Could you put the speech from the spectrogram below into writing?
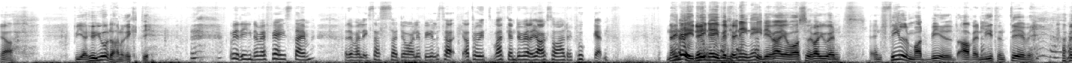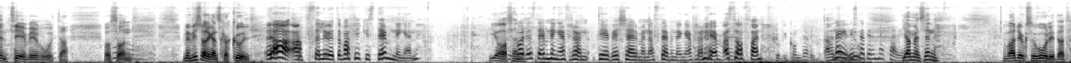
ja, Pia hur gjorde han riktigt? Vi ringde med Facetime och det var liksom så dålig bild så jag tror inte varken du eller jag såg aldrig pucken. Nej, nej, nej, nej, nej, nej, det var ju, alltså, det var ju en, en filmad bild av en liten TV, av en TV-ruta och sånt. Men visst var det ganska kul? Ja, absolut. Och man fick ju stämningen. Ja, sen... Både stämningen från TV-skärmen och stämningen från hemmasoffan. Ska vi komma där? Ah, nej, vi ska till den här färgen. Ja, men sen var det också roligt att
